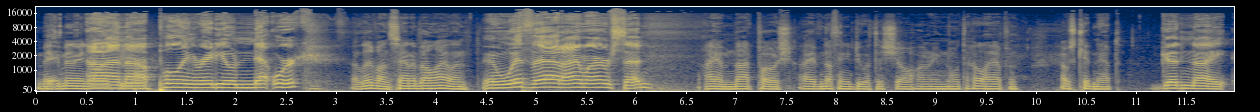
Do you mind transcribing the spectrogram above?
Make a million dollars On a year. uh, Pulling Radio Network. I live on Sanibel Island. And with that, I'm Armstead. I am not Post. I have nothing to do with this show. I don't even know what the hell happened. I was kidnapped. Good night.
